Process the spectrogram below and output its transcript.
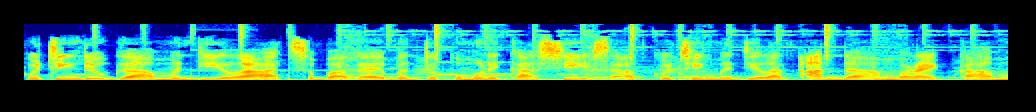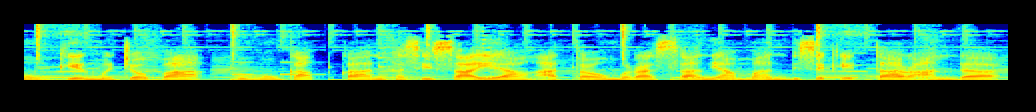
Kucing juga menjilat sebagai bentuk komunikasi. Saat kucing menjilat Anda, mereka mungkin mencoba mengungkapkan kasih sayang atau merasa nyaman di sekitar Anda.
